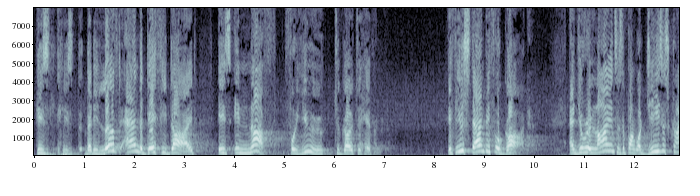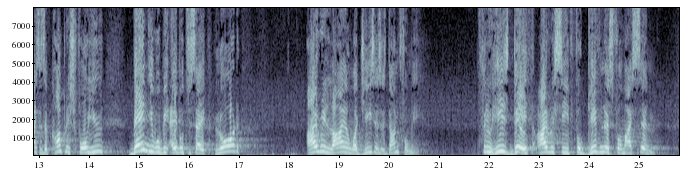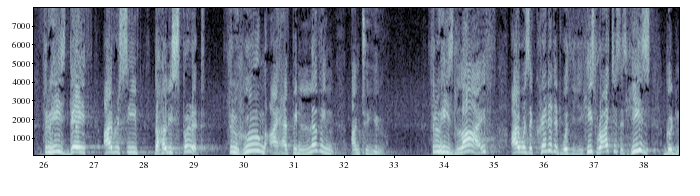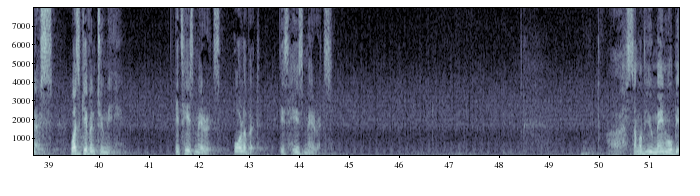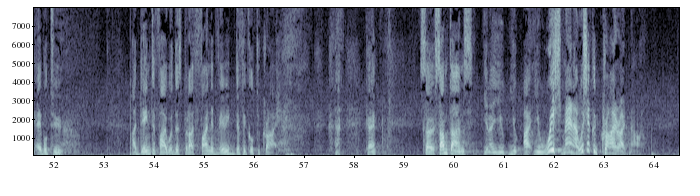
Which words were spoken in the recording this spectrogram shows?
his, his, that he lived and the death he died, is enough for you to go to heaven. If you stand before God and your reliance is upon what Jesus Christ has accomplished for you, then you will be able to say, Lord, I rely on what Jesus has done for me. Through his death, I received forgiveness for my sin. Through his death, I received the Holy Spirit, through whom I have been living unto you. Through his life, I was accredited with his righteousness, his goodness was given to me. It's his merits, all of it is his merits. Uh, some of you men will be able to identify with this, but I find it very difficult to cry. okay? So sometimes, you know, you, you, I, you wish, man, I wish I could cry right now.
